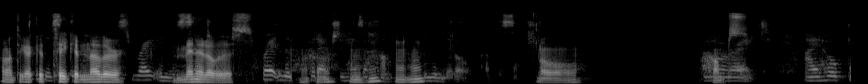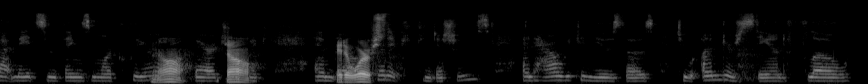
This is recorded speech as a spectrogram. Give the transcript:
I don't think I could take another right minute of this. right in the, Uh-huh, it actually has a hump mhm. in the middle of the section. Oh, All humps. right. I hope that made some things more clear No, about barotropic and Made it worse. conditions and how we can use those to understand flow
